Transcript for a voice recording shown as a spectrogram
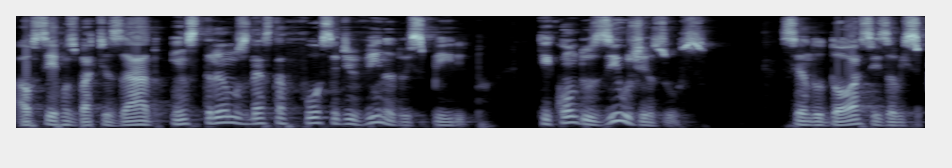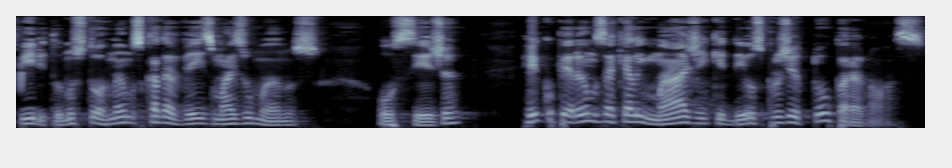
Ao sermos batizados, entramos nesta força divina do Espírito, que conduziu Jesus. Sendo dóceis ao Espírito, nos tornamos cada vez mais humanos, ou seja, recuperamos aquela imagem que Deus projetou para nós.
